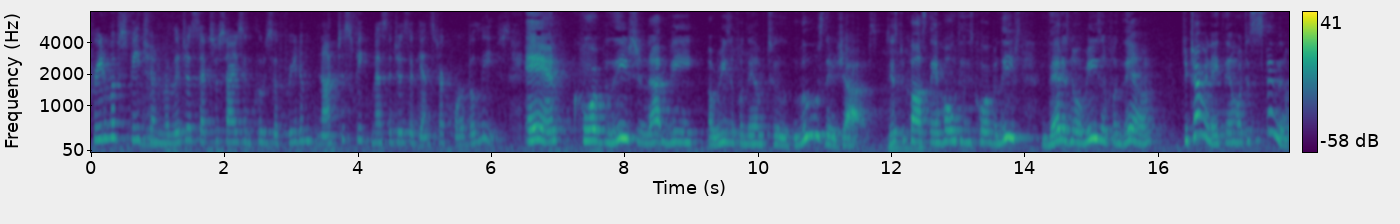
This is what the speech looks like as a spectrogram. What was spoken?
Freedom of speech and religious exercise includes the freedom not to speak messages against our core beliefs. And core beliefs should not be a reason for them to lose their jobs. Just because they hold to these core beliefs, that is no reason for them to terminate them or to suspend them.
